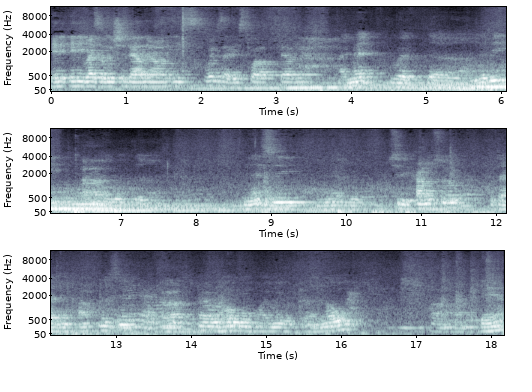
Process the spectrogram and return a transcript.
Any any resolution down there on East? What is that? East 12 down there? I met with uh, Libby, Uh-huh. met with uh, Nancy, I met with city council, which I had no confidence in. Uh, I met with whole, I met with uh, Noel, uh, Dan,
